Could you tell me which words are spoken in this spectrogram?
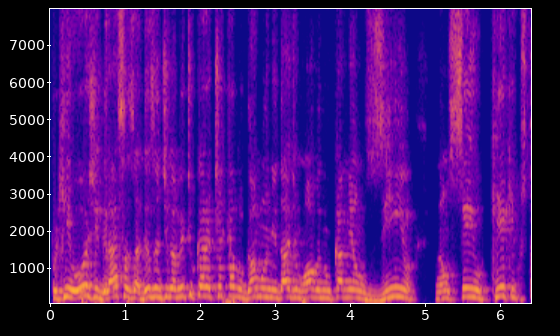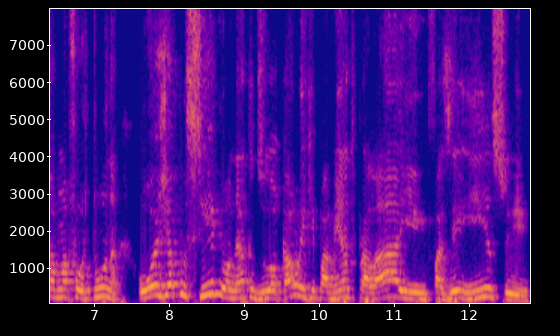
Porque hoje, graças a Deus, antigamente o cara tinha que alugar uma unidade móvel num caminhãozinho, não sei o que, que custava uma fortuna. Hoje é possível, né? Tu deslocar um equipamento para lá e fazer isso e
